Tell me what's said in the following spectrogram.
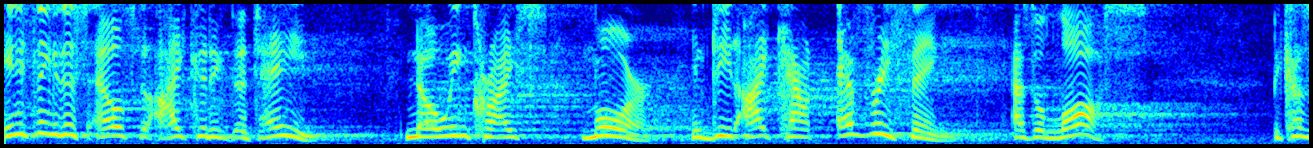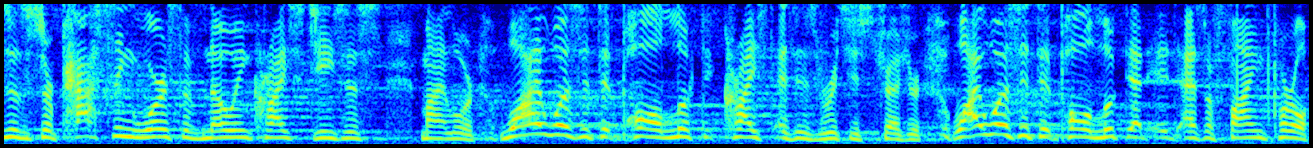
anything this else that I could attain. Knowing Christ more. Indeed, I count everything as a loss because of the surpassing worth of knowing Christ Jesus my Lord. Why was it that Paul looked at Christ as his richest treasure? Why was it that Paul looked at it as a fine pearl,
